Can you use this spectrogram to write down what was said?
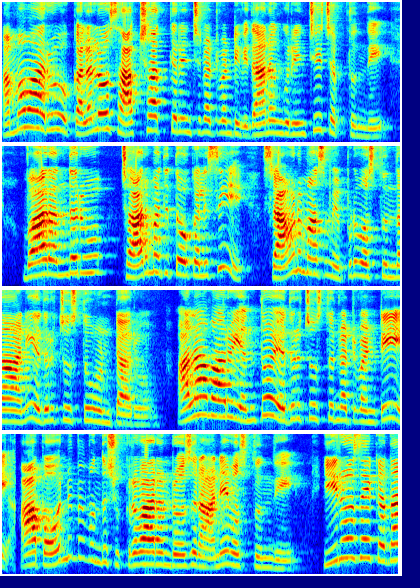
అమ్మవారు కలలో సాక్షాత్కరించినటువంటి విధానం గురించి చెప్తుంది. వారందరూ చారుమతితో కలిసి శ్రావణ మాసం ఎప్పుడు వస్తుందా అని ఎదురు చూస్తూ ఉంటారు. అలా వారు ఎంతో ఎదురు చూస్తున్నటువంటి ఆ పౌర్ణమి ముందు శుక్రవారం రోజు రానే వస్తుంది. ఈ రోజే కదా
